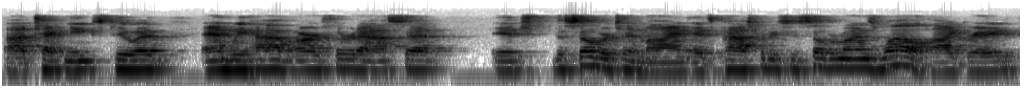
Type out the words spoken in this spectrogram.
uh, techniques to it. And we have our third asset, it's the Silverton mine. It's past producing silver mine as well, high grade,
